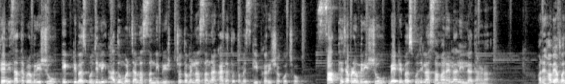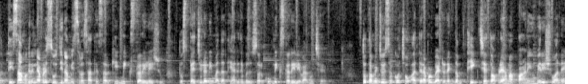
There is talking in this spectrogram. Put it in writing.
તેની સાથે આપણે ઉમેરીશું એક ટેબલ સ્પૂન જેટલી આદુ મરચાં લસણની પેસ્ટ. જો તમે લસણ ના ખાતા તો તમે સ્કીપ કરી શકો છો. સાથે જ આપણે ઉમેરીશું બે ટેબલ સ્પૂન જેટલા સમારેલા લીલા ધાણા. અને હવે આ બધી સામગ્રીને આપણે સૂજીના મિશ્રણ સાથે સરખી મિક્સ કરી લઈશું. તો સ્પેચ્યુલાની મદદથી આ રીતે બધું સરખું મિક્સ કરી લેવાનું છે. તો તમે જોઈ શકો છો, અત્યારે આપણું બેટર એકદમ થીક છે. તો આપણે આમાં પાણી ઉમેરીશું અને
